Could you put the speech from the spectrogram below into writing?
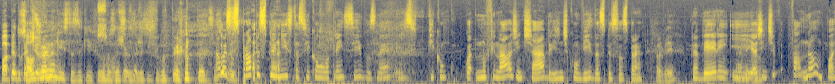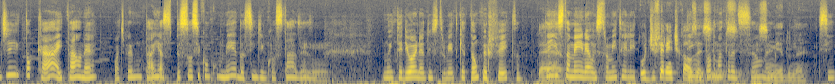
Pop educativo. Só os jornalistas aqui que às vezes ficam perguntando. Não, mas os próprios pianistas ficam apreensivos, né? Eles ficam no final a gente abre, a gente convida as pessoas para para ver, para verem ah, e legal. a gente fala, não, pode tocar e tal, né? Pode perguntar e as pessoas ficam com medo assim de encostar às vezes. Uhum. No interior, né, do instrumento que é tão perfeito. É. Tem isso também, né? O instrumento ele. O diferente causa tem esse, toda uma tradição, esse, né? esse medo, né? Sim.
